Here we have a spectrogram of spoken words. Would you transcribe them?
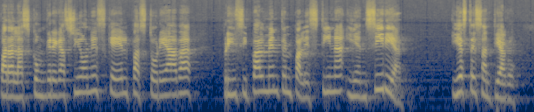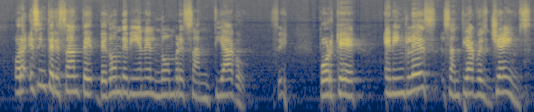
para las congregaciones que él pastoreaba principalmente en Palestina y en Siria. Y este es Santiago. Ahora, es interesante de dónde viene el nombre Santiago, ¿sí? porque en inglés Santiago es James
